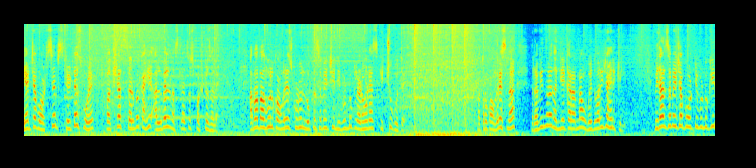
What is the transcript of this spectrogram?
यांच्या व्हॉट्सअप स्टेटसमुळे पक्षात सर्व काही अलबेल नसल्याचं स्पष्ट झालंय. आबा बागुल काँग्रेसकडून लोकसभेची निवडणूक लढवण्यास इच्छुक होते. मात्र काँग्रेसनं रवींद्र धंगेकरांना उमेदवारी जाहीर केली. विधानसभेच्या पोटनिवडणुकीत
